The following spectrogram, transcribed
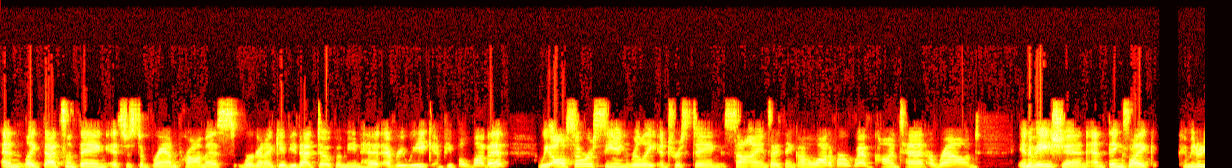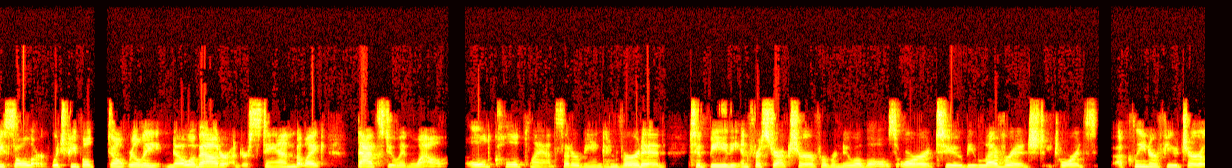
And like that's something, it's just a brand promise. We're going to give you that dopamine hit every week and people love it. We also are seeing really interesting signs, I think, on a lot of our web content around innovation and things like community solar, which people don't really know about or understand, but like that's doing well. Old coal plants that are being converted to be the infrastructure for renewables or to be leveraged towards a cleaner future.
